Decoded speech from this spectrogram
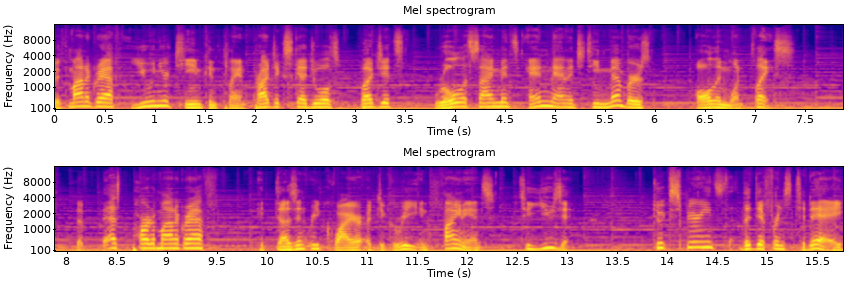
With Monograph, you and your team can plan project schedules, budgets, role assignments, and manage team members all in one place. The best part of Monograph? It doesn't require a degree in finance to use it. To experience the difference today,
